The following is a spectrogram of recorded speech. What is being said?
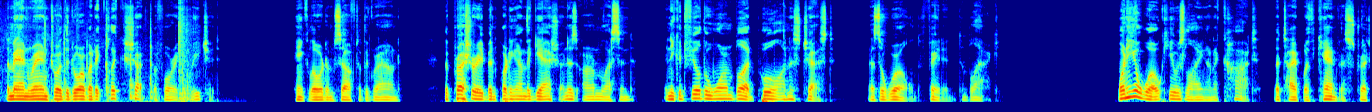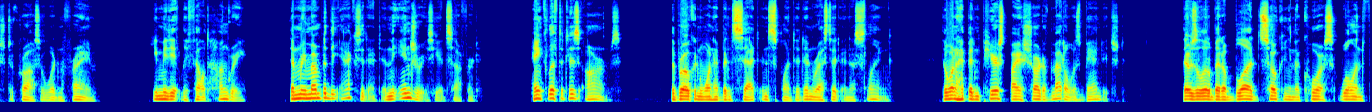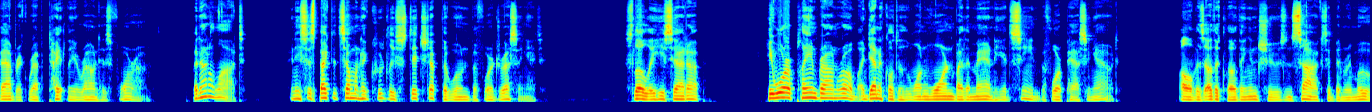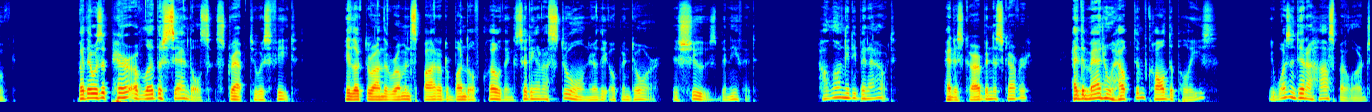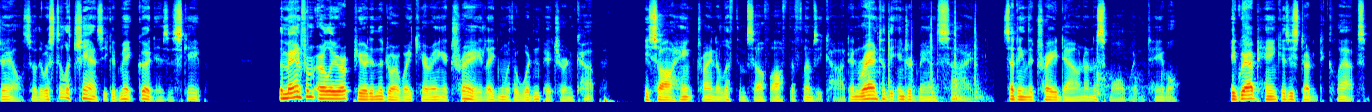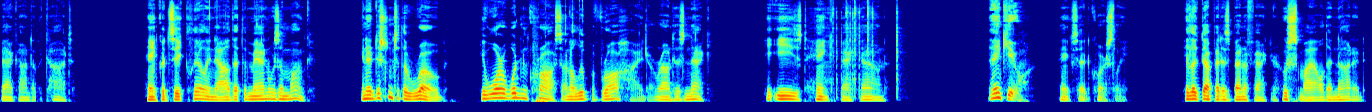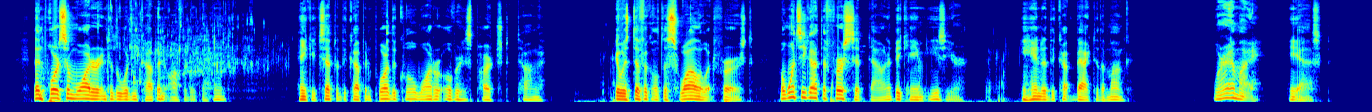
The man ran toward the door, but it clicked shut before he could reach it. Hank lowered himself to the ground. The pressure he had been putting on the gash on his arm lessened, and he could feel the warm blood pool on his chest as the world faded to black. When he awoke, he was lying on a cot, the type with canvas stretched across a wooden frame. He immediately felt hungry then remembered the accident and the injuries he had suffered. Hank lifted his arms. The broken one had been set and splinted and rested in a sling. The one that had been pierced by a shard of metal was bandaged. There was a little bit of blood soaking the coarse woolen fabric wrapped tightly around his forearm, but not a lot, and he suspected someone had crudely stitched up the wound before dressing it. Slowly he sat up. He wore a plain brown robe identical to the one worn by the man he had seen before passing out. All of his other clothing and shoes and socks had been removed. But there was a pair of leather sandals strapped to his feet. He looked around the room and spotted a bundle of clothing sitting on a stool near the open door, his shoes beneath it. How long had he been out? Had his car been discovered? Had the man who helped him called the police? He wasn't in a hospital or jail, so there was still a chance he could make good his escape. The man from earlier appeared in the doorway carrying a tray laden with a wooden pitcher and cup. He saw Hank trying to lift himself off the flimsy cot and ran to the injured man's side, setting the tray down on a small wooden table. He grabbed Hank as he started to collapse back onto the cot. Hank could see clearly now that the man was a monk. In addition to the robe, he wore a wooden cross on a loop of rawhide around his neck. He eased Hank back down. Thank you, Hank said coarsely. He looked up at his benefactor, who smiled and nodded, then poured some water into the wooden cup and offered it to Hank. Hank accepted the cup and poured the cool water over his parched tongue. It was difficult to swallow at first, but once he got the first sip down, it became easier. He handed the cup back to the monk. Where am I? he asked.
